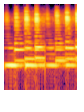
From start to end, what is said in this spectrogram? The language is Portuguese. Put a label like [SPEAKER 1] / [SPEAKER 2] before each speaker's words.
[SPEAKER 1] Música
